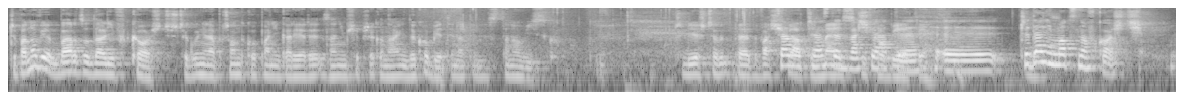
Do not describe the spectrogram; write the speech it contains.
Czy panowie bardzo dali w kość, szczególnie na początku pani kariery, zanim się przekonali do kobiety na tym stanowisku? Czyli jeszcze te dwa Cały światy, czas te dwa światy. Kobiety. Yy, czy dali mocno w kość? Yy,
